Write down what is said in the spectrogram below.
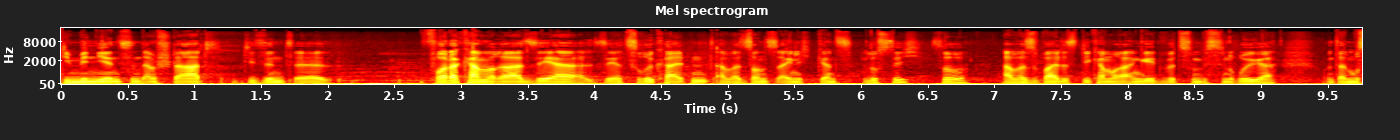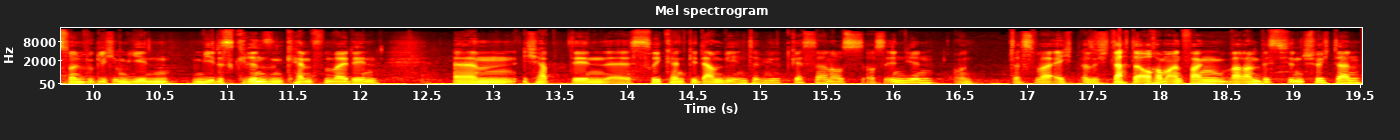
die Minions sind am Start. Die sind äh, vor der Kamera sehr, sehr zurückhaltend, aber sonst eigentlich ganz lustig. So. Aber sobald es die Kamera angeht, wird es so ein bisschen ruhiger. Und dann muss man wirklich um, jeden, um jedes Grinsen kämpfen bei denen. Ähm, ich habe den äh, Srikant Kidambi interviewt gestern aus, aus Indien. Und das war echt, also ich dachte auch am Anfang war er ein bisschen schüchtern.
